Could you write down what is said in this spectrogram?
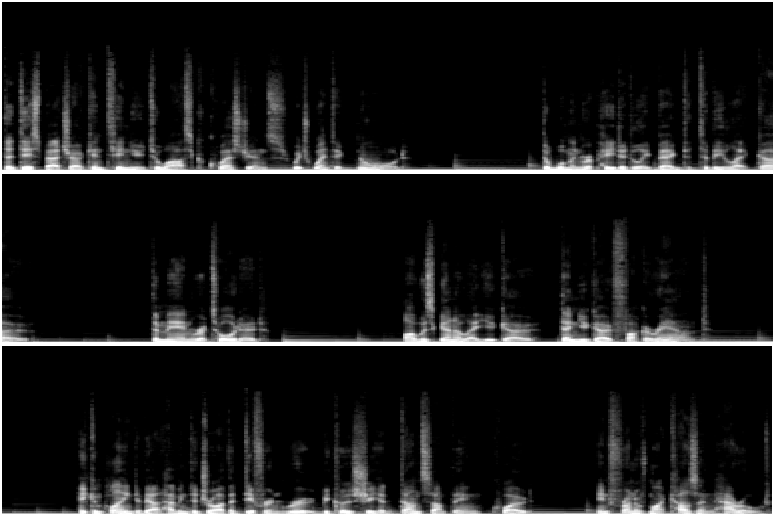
The dispatcher continued to ask questions, which went ignored. The woman repeatedly begged to be let go. The man retorted, I was gonna let you go, then you go fuck around. He complained about having to drive a different route because she had done something, quote, in front of my cousin Harold.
